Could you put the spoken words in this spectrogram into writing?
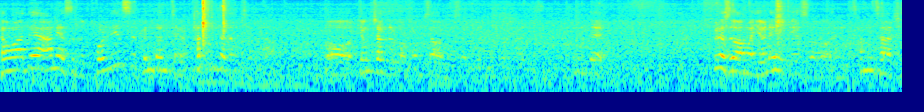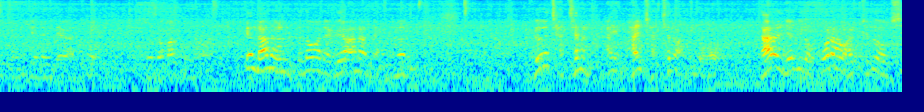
청와대 안에서도 폴리스 근단체가 탄다 단체가 또 경찰들과 몸싸움에서 그런데 그래서 아마 한 3, 40년 되는 돼가지고 조사받고 나왔어요. 그 나는 그동안에 왜안 왔냐면은 그 자체는 아예 말 자체도 아니고 나를 여기로 오라고 할 필요 없이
